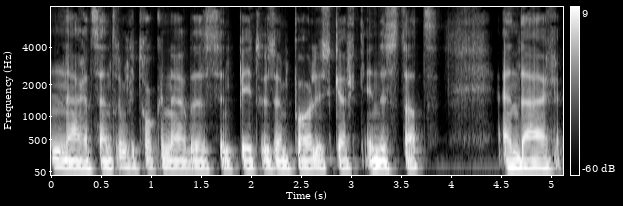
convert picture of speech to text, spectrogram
naar het centrum getrokken, naar de Sint-Petrus en Pauluskerk in de stad. En daar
